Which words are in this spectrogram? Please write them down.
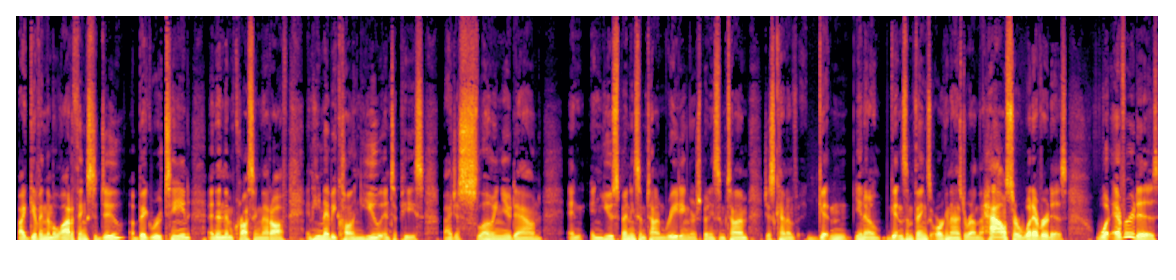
by giving them a lot of things to do, a big routine, and then them crossing that off. And he may be calling you into peace by just slowing you down and and you spending some time reading or spending some time just kind of getting, you know, getting some things organized around the house or whatever it is whatever it is,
